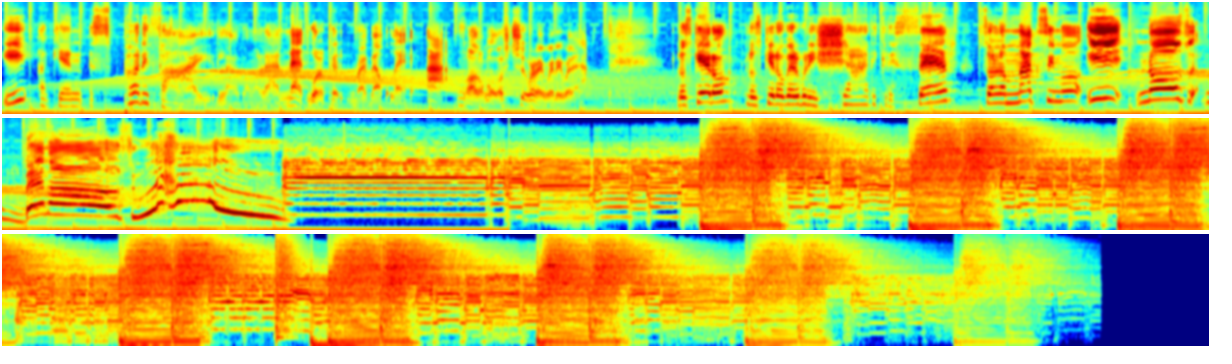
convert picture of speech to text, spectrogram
y aquí en Spotify, la, como la Network Rebelde. Ah, los quiero, los quiero ver brillar y crecer. Son lo máximo y nos vemos. ¡Woohoo!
